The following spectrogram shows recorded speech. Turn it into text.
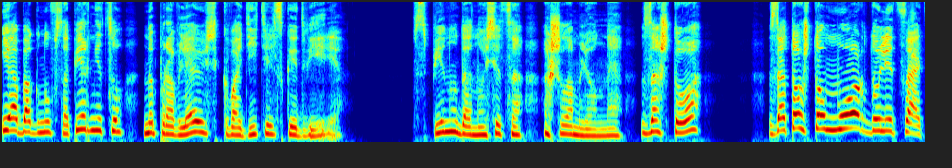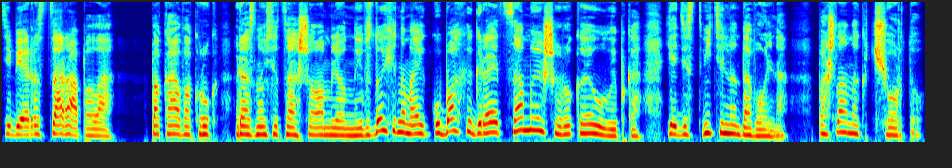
и, обогнув соперницу, направляюсь к водительской двери. В спину доносится ошеломленная. «За что?» «За то, что морду лица тебе расцарапала!» Пока вокруг разносятся ошеломленные вздохи, на моих губах играет самая широкая улыбка. Я действительно довольна. Пошла она к черту.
